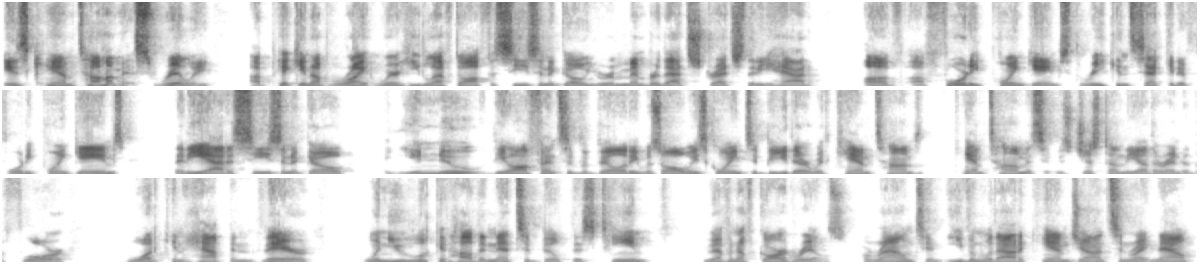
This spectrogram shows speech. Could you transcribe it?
is Cam Thomas, really uh, picking up right where he left off a season ago. You remember that stretch that he had of uh, 40 point games, three consecutive 40 point games that he had a season ago you knew the offensive ability was always going to be there with Cam Tom Cam Thomas. It was just on the other end of the floor. What can happen there? When you look at how the Nets have built this team, you have enough guardrails around him. Even without a Cam Johnson right now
